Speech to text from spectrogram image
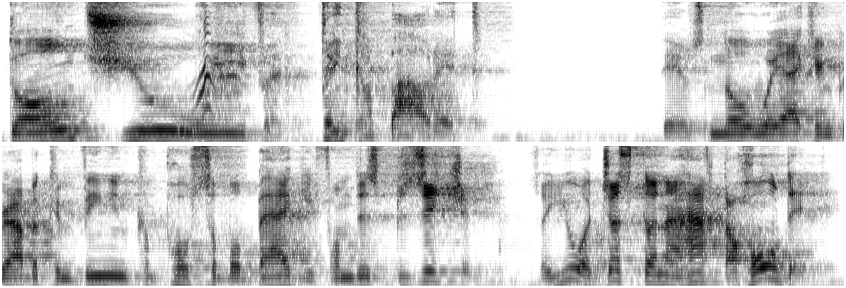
Don't you even think about it. There's no way I can grab a convenient compostable baggie from this position, so you are just gonna have to hold it.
